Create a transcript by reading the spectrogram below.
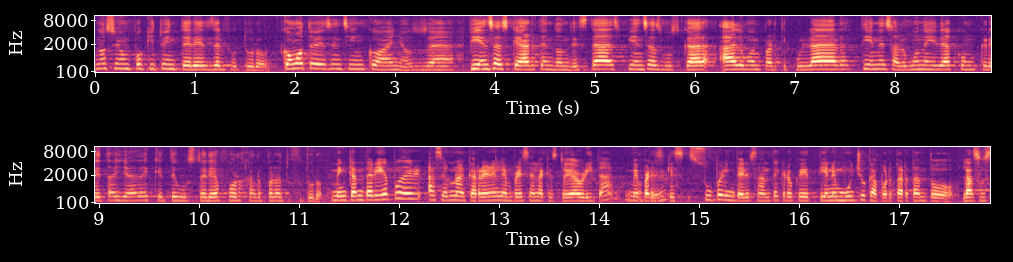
no sé, un poquito interés del futuro. ¿Cómo te ves en cinco años? O sea, ¿piensas quedarte en donde estás? ¿Piensas buscar algo en particular? ¿Tienes alguna idea concreta ya de qué te gustaría forjar para tu futuro? Me encantaría poder hacer una carrera en la empresa en la que estoy ahorita. Me Ok. parece que es súper interesante. Creo que tiene mucho que aportar tanto la sociedad,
